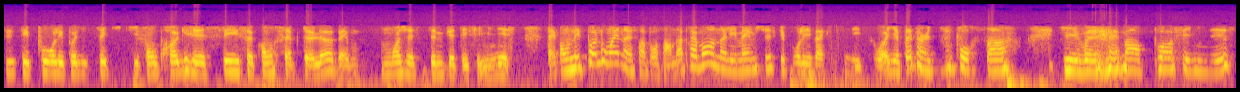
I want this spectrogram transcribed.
c'est pour les politiques qui font progresser ce concept-là, ben moi j'estime que tu es féministe. Fait qu'on n'est pas loin d'un 100 D'après moi, on a les mêmes chiffres que pour les vaccinés. Tu vois. Il y a peut-être un 10% qui est vraiment pas féministe,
